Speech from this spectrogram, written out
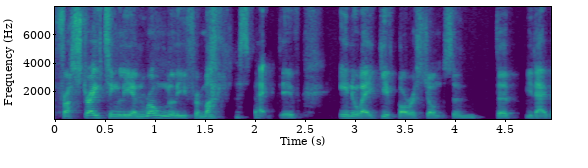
frustratingly and wrongly from my perspective, in a way give Boris Johnson the, you know,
